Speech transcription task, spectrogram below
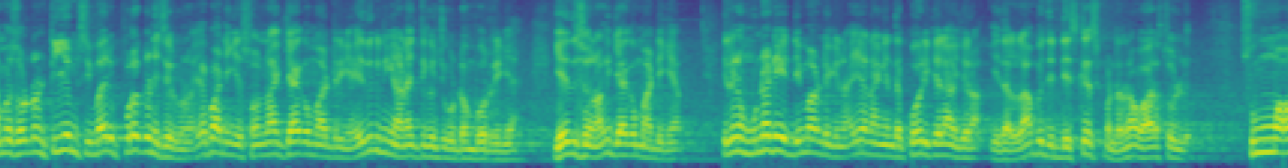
நம்ம சொல்கிறோம் டிஎம்சி மாதிரி புறக்கணிச்சிருக்கணும். ஏப்பா நீங்கள் சொன்னால் கேட்க மாட்டீங்க. எதுக்கு நீங்கள் அனைத்து கட்சி கூட்டம் போடுறீங்க? எது சொன்னாலும் கேட்க மாட்டீங்க. இல்லைன்னா முன்னாடியே டிமாண்ட் வைக்கணும். ஐயா நாங்கள் இந்த கோரிக்கையெல்லாம் வைக்கிறோம். இதெல்லாம் பற்றி டிஸ்கஸ் பண்ணுறதுனா வர சொல்லு. சும்மா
